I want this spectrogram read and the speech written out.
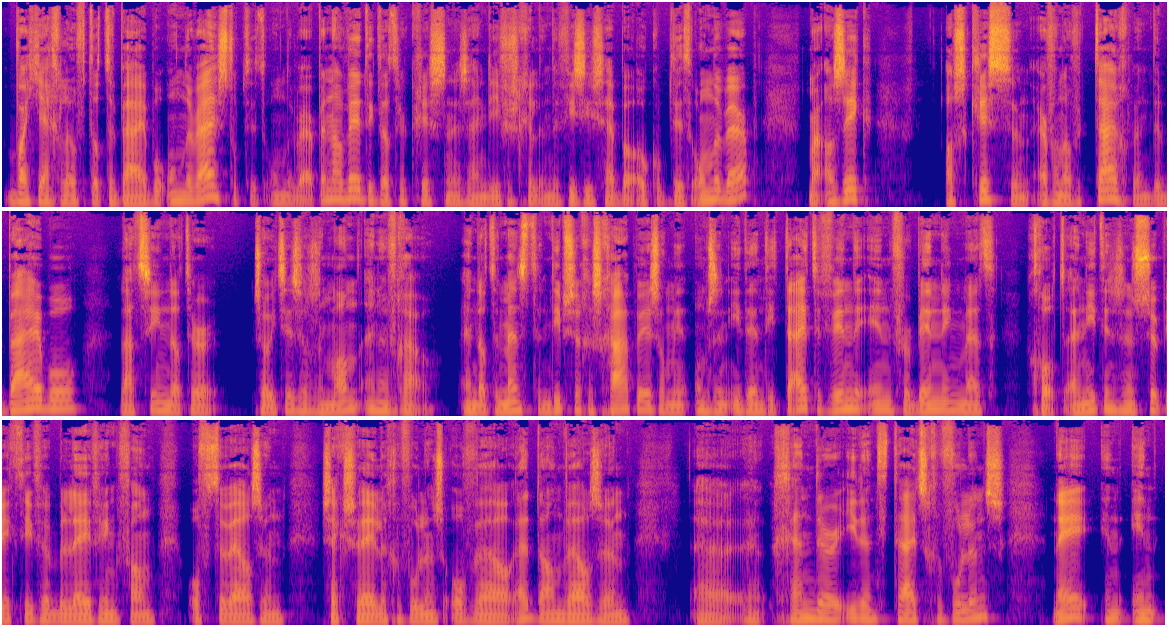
wat jij gelooft dat de Bijbel onderwijst op dit onderwerp. En nou weet ik dat er christenen zijn die verschillende visies hebben ook op dit onderwerp. Maar als ik als christen ervan overtuigd ben, de Bijbel laat zien dat er zoiets is als een man en een vrouw. En dat de mens ten diepste geschapen is om, in, om zijn identiteit te vinden in verbinding met God. En niet in zijn subjectieve beleving van oftewel zijn seksuele gevoelens, ofwel hè, dan wel zijn uh, genderidentiteitsgevoelens. Nee, in, in,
